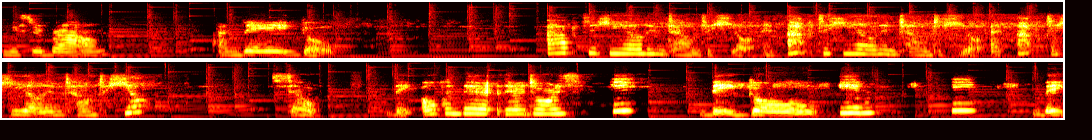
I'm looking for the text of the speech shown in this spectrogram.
Mr. Brown, and they go up the hill and down the hill and up the hill and down the hill and up the hill and down the hill. So they open their, their doors, they go in, they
